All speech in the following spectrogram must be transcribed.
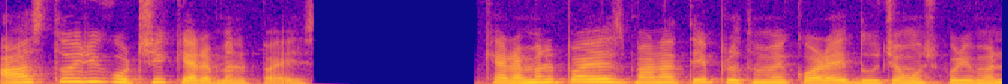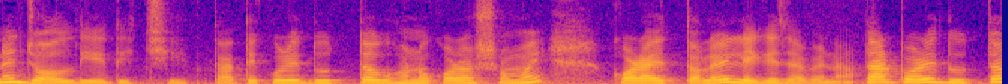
আজ তৈরি করছি ক্যারামেল পায়েস। ক্যারামেল পায়েস বানাতে প্রথমে কড়াই দু চামচ পরিমাণে জল দিয়ে দিচ্ছি। তাতে করে দুধটা ঘন করার সময় কড়াইয়ের তলায় লেগে যাবে না। তারপরে দুধটা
